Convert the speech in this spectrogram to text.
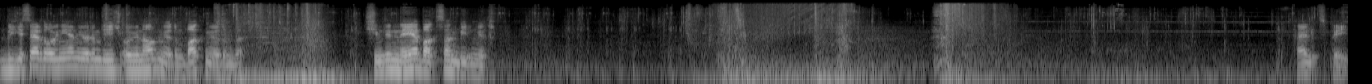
bilgisayarda oynayamıyorum diye hiç oyun almıyordum, bakmıyordum da. Şimdi neye baksam bilmiyorum. Health Bey.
